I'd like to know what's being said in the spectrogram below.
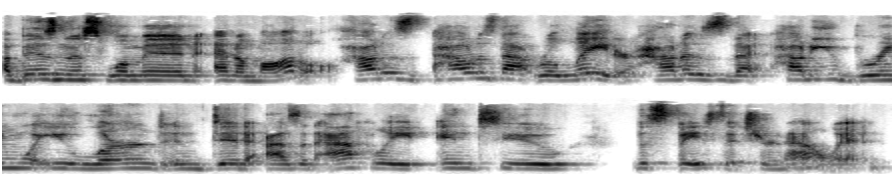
a businesswoman and a model? How does how does that relate or how does that how do you bring what you learned and did as an athlete into the space that you're now in?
